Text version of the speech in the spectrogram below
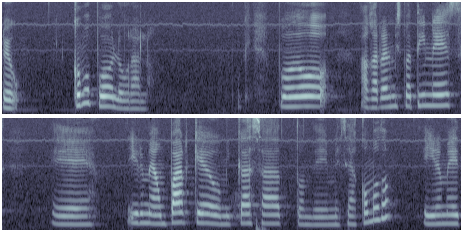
Luego, ¿cómo puedo lograrlo? Puedo agarrar mis patines, eh, irme a un parque o mi casa donde me sea cómodo e irme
